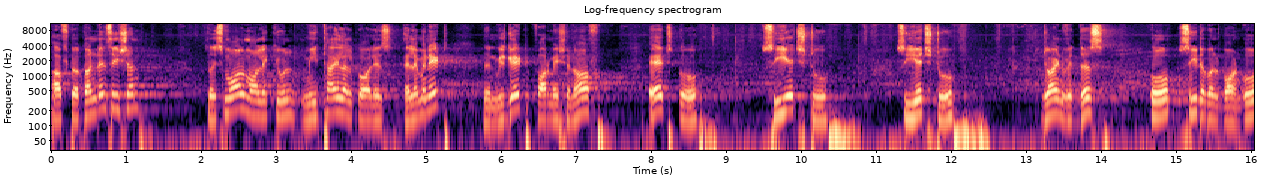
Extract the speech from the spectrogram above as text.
after condensation so small molecule methyl alcohol is eliminate then we get formation of HO CH2 CH2 joined with this O C double bond O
